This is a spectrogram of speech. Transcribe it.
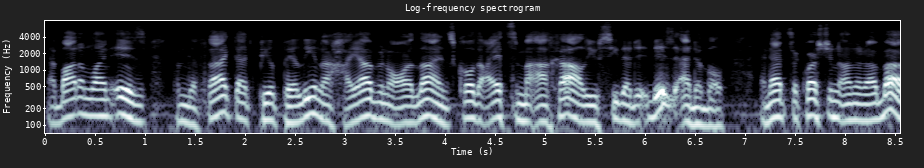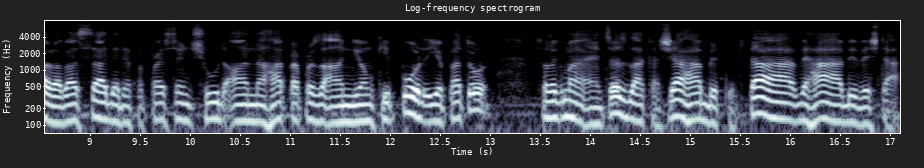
The bottom line is, from the fact that pilpelin are hayav orla, and it's called ayetz ma'achal, you see that it is edible. And that's a question on Rabbah. Rabbah said that if a person chewed on hot peppers on Yom Kippur, you're patur. So the Gemara answers, La kashaha b'tifta v'ha b'vishta.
